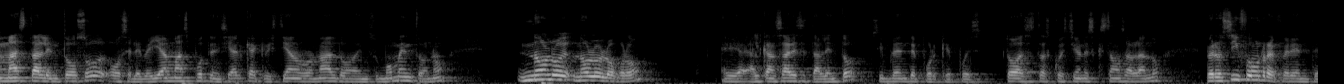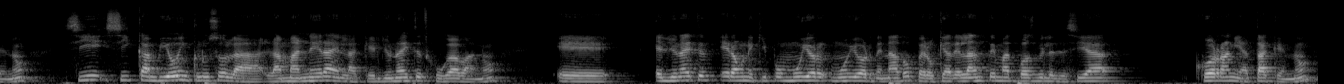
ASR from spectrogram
más talentoso o se le veía más potencial que a Cristiano Ronaldo en su momento, ¿no? No lo, no lo logró eh, alcanzar ese talento, simplemente porque, pues, todas estas cuestiones que estamos hablando, pero sí fue un referente, ¿no? Sí, sí cambió incluso la, la manera en la que el United jugaba, ¿no? Eh, el United era un equipo muy, or, muy ordenado, pero que adelante Matt Busby les decía, corran y ataquen, ¿no?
